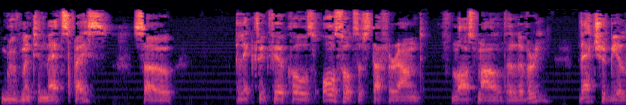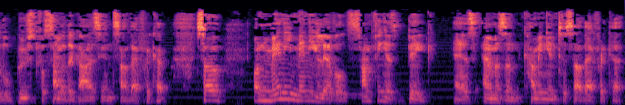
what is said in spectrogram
movement in that space. So electric vehicles, all sorts of stuff around last mile delivery. That should be a little boost for some of the guys in South Africa. So on many, many levels, something as big as Amazon coming into South Africa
